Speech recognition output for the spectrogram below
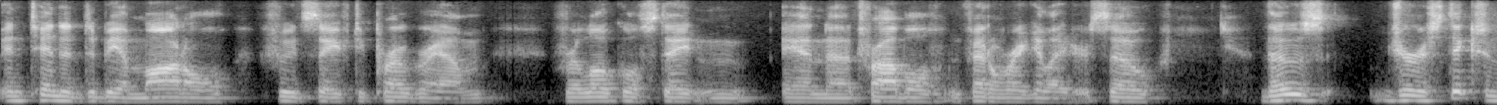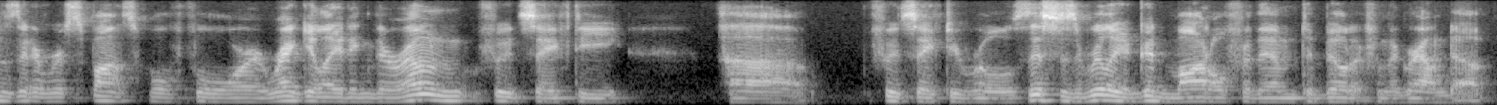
intended to be a model food safety program for local, state, and, and uh, tribal and federal regulators. So those jurisdictions that are responsible for regulating their own food safety uh, food safety rules. This is really a good model for them to build it from the ground up.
